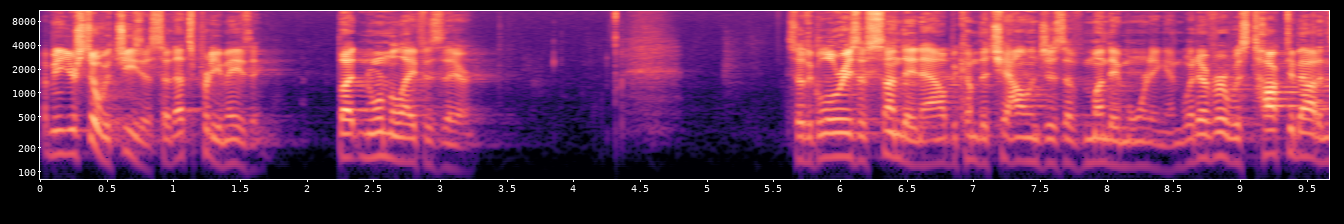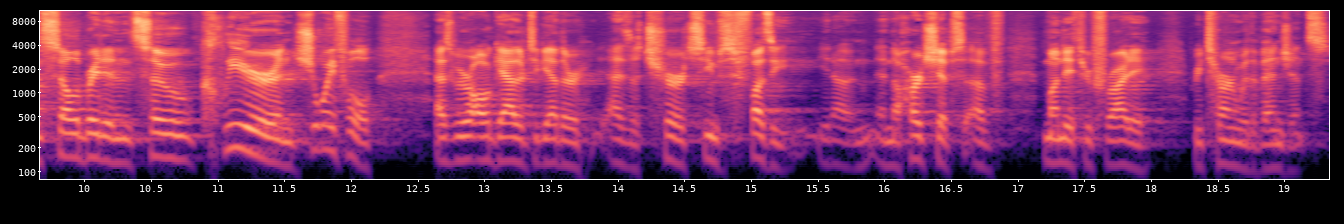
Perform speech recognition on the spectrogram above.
I mean, you're still with Jesus, so that's pretty amazing. But normal life is there. So the glories of Sunday now become the challenges of Monday morning. And whatever was talked about and celebrated and so clear and joyful as we were all gathered together as a church seems fuzzy, you know, and the hardships of Monday through Friday return with a vengeance.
